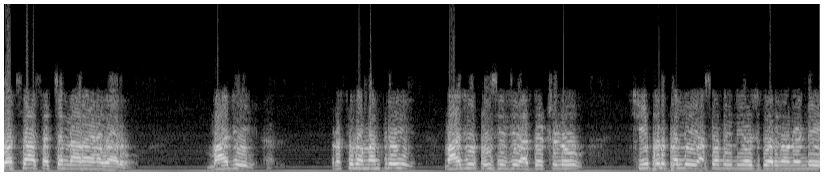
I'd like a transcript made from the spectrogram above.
బొత్స సత్యనారాయణ గారు మాజీ ప్రస్తుత మంత్రి మాజీ పిసిసి అధ్యక్షులు చీపురుపల్లి అసెంబ్లీ నియోజకవర్గం నుండి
